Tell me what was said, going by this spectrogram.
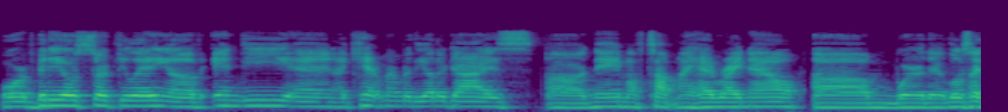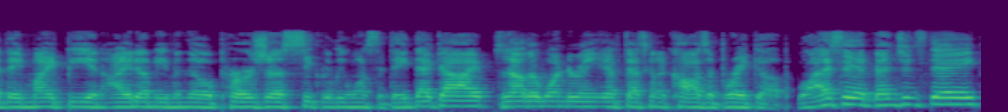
or videos circulating of Indy and I can't remember the other guy's uh, name off top of my head right now, um, where it looks like they might be an item even though Persia secretly wants to date that guy. So now they're wondering if that's going to cause a breakup. Well, I say at Vengeance Day,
